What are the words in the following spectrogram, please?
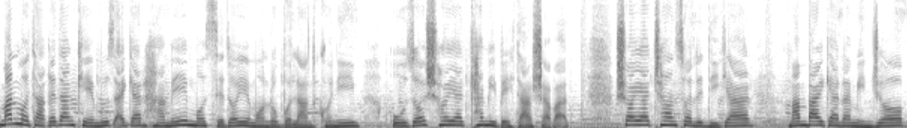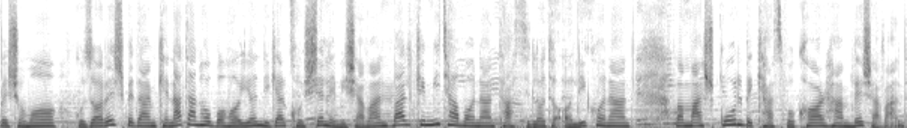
من معتقدم که امروز اگر همه ما صدایمان رو بلند کنیم اوضاع شاید کمی بهتر شود. شاید چند سال دیگر من برگردم اینجا به شما گزارش بدم که نه تنها باهایان دیگر کشته نمی شوند بلکه می توانند تحصیلات عالی کنند و مشغول به کسب و کار هم بشوند.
